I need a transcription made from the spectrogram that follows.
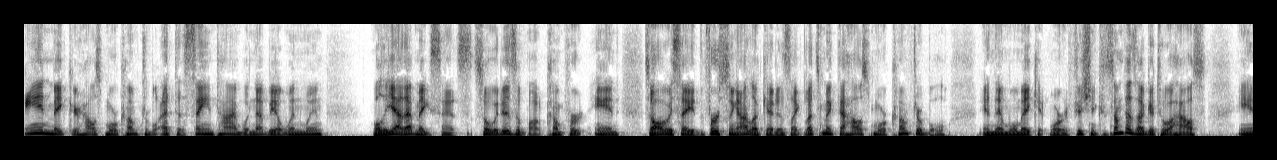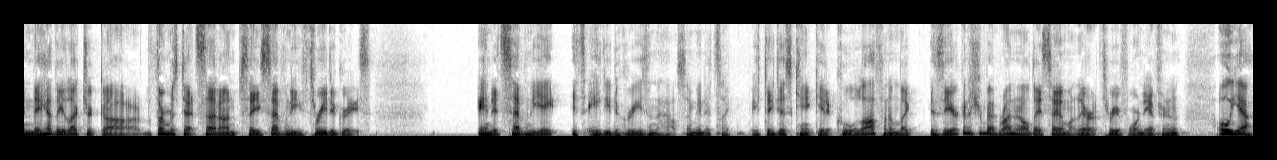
and make your house more comfortable at the same time? Wouldn't that be a win-win? Well, yeah, that makes sense. So it is about comfort. And so I always say the first thing I look at is like, let's make the house more comfortable and then we'll make it more efficient. Because sometimes I get to a house and they have the electric uh, thermostat set on, say, 73 degrees and it's 78 it's 80 degrees in the house. I mean it's like they just can't get it cooled off and i'm like is the air conditioner been running all day? Say i'm there at 3 or 4 in the afternoon. Oh yeah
